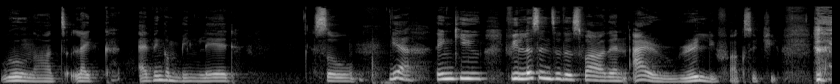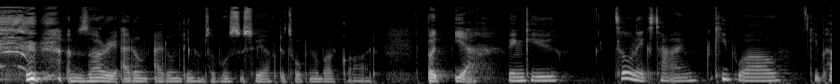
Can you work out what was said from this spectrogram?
will not. Like i think i'm being led. So yeah thank you. If you listen to this far then i really fucks with you. I'm sorry. I don't i don't think i'm supposed to say after talking about god. But yeah thank you. Till next time. Keep well. Keep healthy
